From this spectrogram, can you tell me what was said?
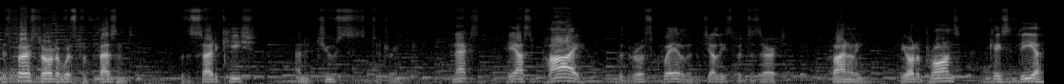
His first order was for pheasant, with a side of quiche and a juice to drink. Next, he asked pie, with roast quail and jellies for dessert. Finally, he ordered prawns, quesadilla,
